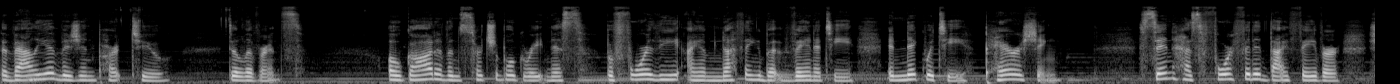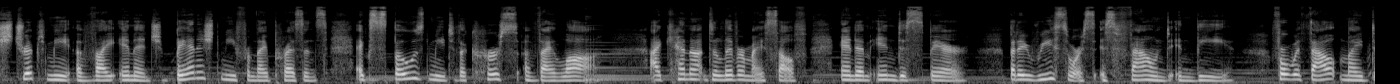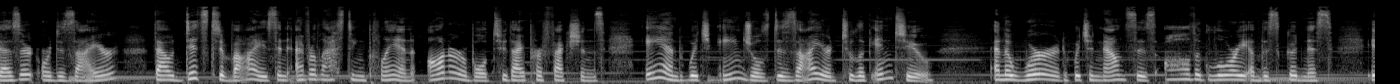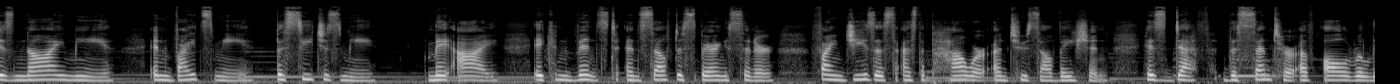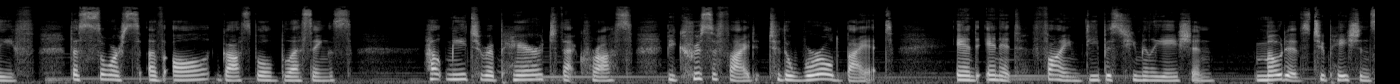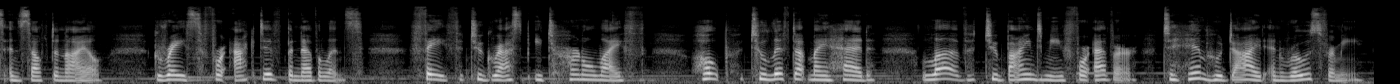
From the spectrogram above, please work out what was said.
The Valley of Vision, Part 2 Deliverance. O God of unsearchable greatness, before thee I am nothing but vanity, iniquity, perishing. Sin has forfeited thy favor, stripped me of thy image, banished me from thy presence, exposed me to the curse of thy law. I cannot deliver myself, and am in despair, but a resource is found in thee. For without my desert or desire, thou didst devise an everlasting plan honorable to thy perfections, and which angels desired to look into. And the word which announces all the glory of this goodness is nigh me, invites me, beseeches me, May I, a convinced and self despairing sinner, find Jesus as the power unto salvation, his death the center of all relief, the source of all gospel blessings. Help me to repair to that cross, be crucified to the world by it, and in it find deepest humiliation, motives to patience and self denial, grace for active benevolence faith to grasp eternal life, hope to lift up my head, love to bind me forever to him who died and rose for me.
